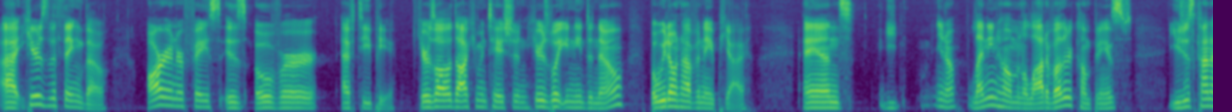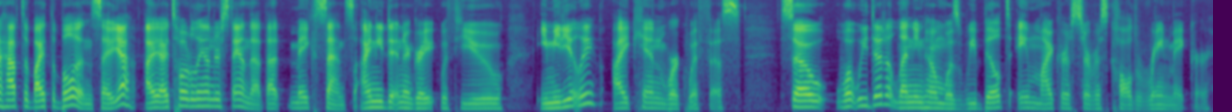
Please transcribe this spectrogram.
Uh, here's the thing, though. Our interface is over FTP here's all the documentation, here's what you need to know, but we don't have an API. And you, you know, Lending Home and a lot of other companies, you just kind of have to bite the bullet and say, yeah, I, I totally understand that. That makes sense. I need to integrate with you immediately. I can work with this. So what we did at Lending Home was we built a microservice called Rainmaker.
